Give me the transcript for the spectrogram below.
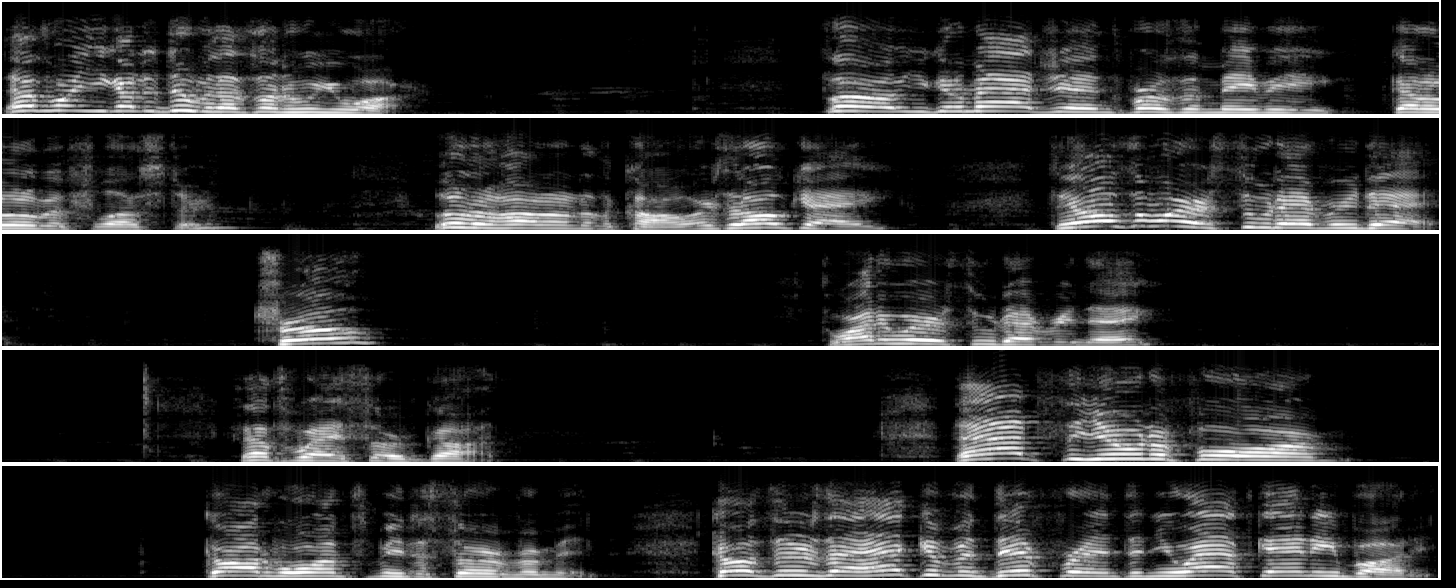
That's what you got to do, but that's not who you are. So you can imagine the person maybe got a little bit flustered, a little bit hot under the collar. Said, okay. So you also wear a suit every day. True? So why do you wear a suit every day? That's why I serve God. That's the uniform God wants me to serve Him in. Because there's a heck of a difference, and you ask anybody.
